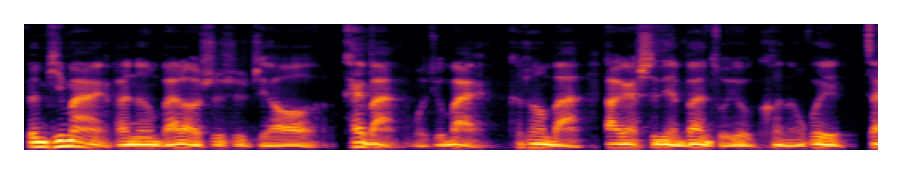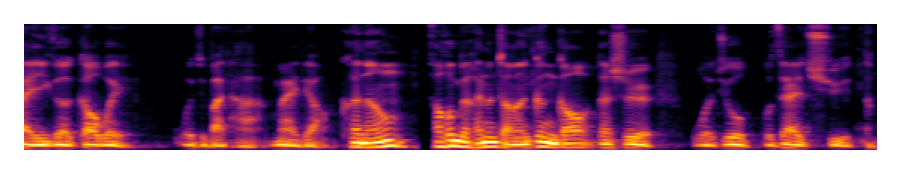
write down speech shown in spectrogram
分批卖，反正白老师是只要开板我就卖，科创板大概十点半左右可能会在一个高位。我就把它卖掉，可能它后面还能涨得更高，但是我就不再去等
